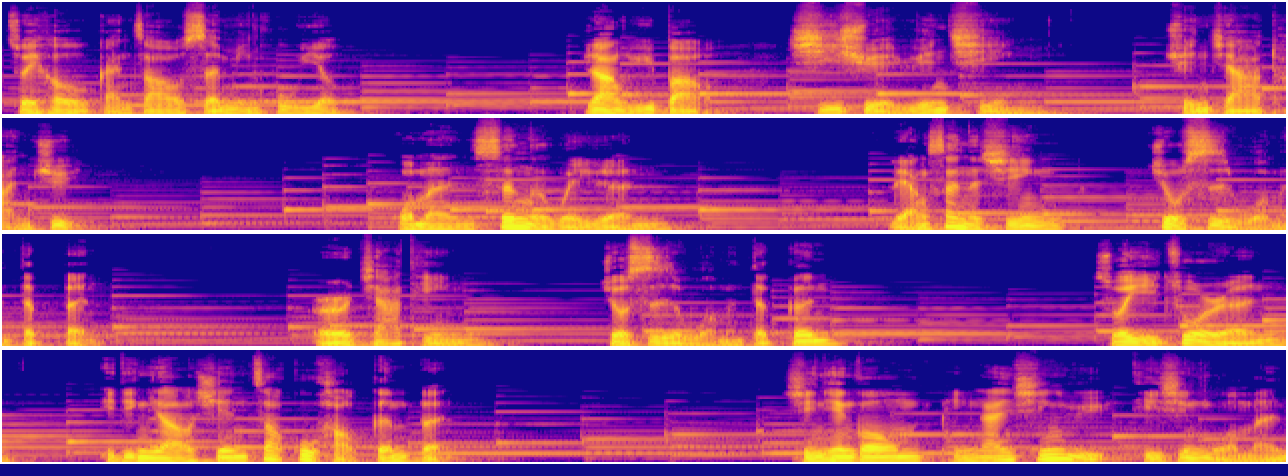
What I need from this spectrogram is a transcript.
最后感召神明护佑，让余宝洗雪冤情，全家团聚。我们生而为人，良善的心就是我们的本，而家庭就是我们的根，所以做人。一定要先照顾好根本。行天宫平安心语提醒我们：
